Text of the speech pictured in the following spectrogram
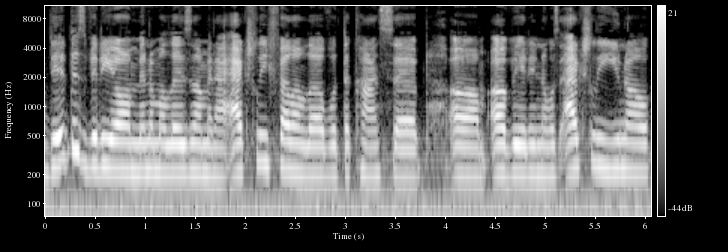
did this video on minimalism, and I actually fell in love with the concept um, of it. And it was actually, you know,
